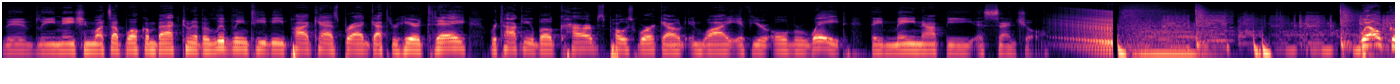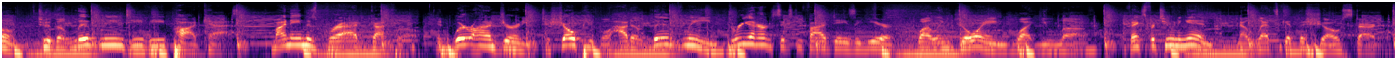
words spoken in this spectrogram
Live Lean Nation, what's up? Welcome back to another Live Lean TV podcast. Brad Guthrie here. Today, we're talking about carbs post workout and why, if you're overweight, they may not be essential. Welcome to the Live Lean TV podcast. My name is Brad Guthrie, and we're on a journey to show people how to live lean 365 days a year while enjoying what you love. Thanks for tuning in. Now, let's get the show started.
